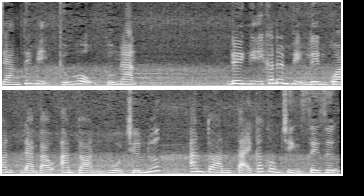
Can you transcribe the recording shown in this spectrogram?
trang thiết bị cứu hộ, cứu nạn. Đề nghị các đơn vị liên quan đảm bảo an toàn hồ chứa nước, an toàn tại các công trình xây dựng,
